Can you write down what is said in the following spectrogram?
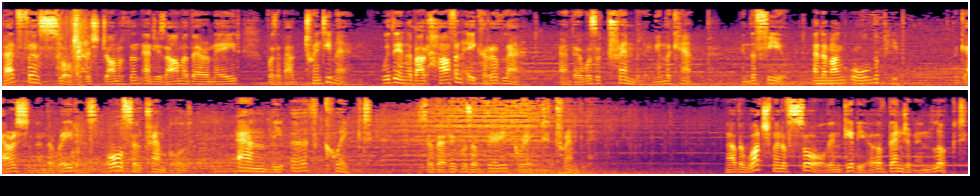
That first slaughter which Jonathan and his armor-bearer made was about twenty men, within about half an acre of land. And there was a trembling in the camp, in the field, and among all the people. The garrison and the raiders also trembled, and the earth quaked, so that it was a very great trembling. Now the watchmen of Saul in Gibeah of Benjamin looked,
